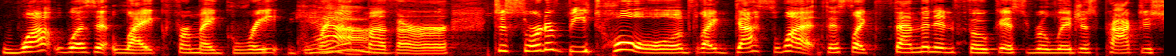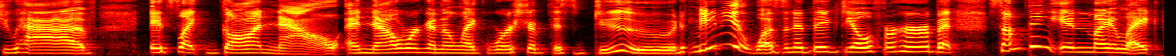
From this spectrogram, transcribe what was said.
what was it like for my great grandmother yeah. to sort of be told, like, guess what? This like feminine focused religious practice you have, it's like gone now. And now we're gonna like worship this dude. Maybe it wasn't a big deal for her, but something in my like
